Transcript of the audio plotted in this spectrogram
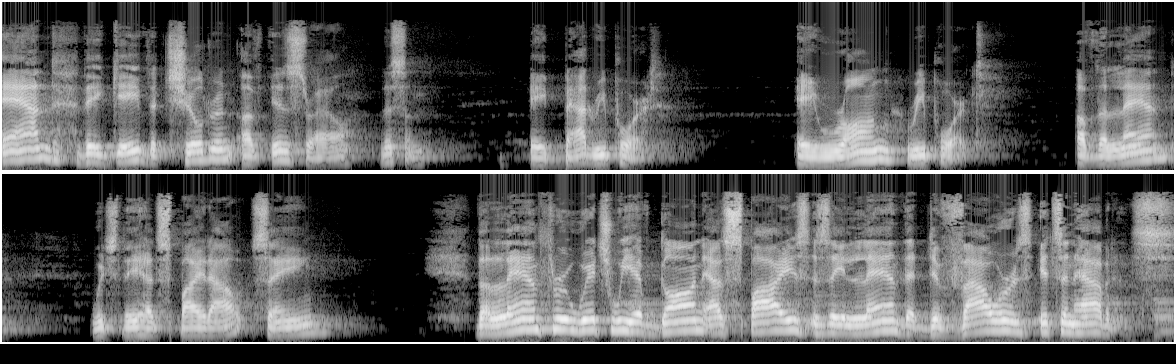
And they gave the children of Israel, listen, a bad report, a wrong report of the land which they had spied out, saying, the land through which we have gone as spies is a land that devours its inhabitants.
